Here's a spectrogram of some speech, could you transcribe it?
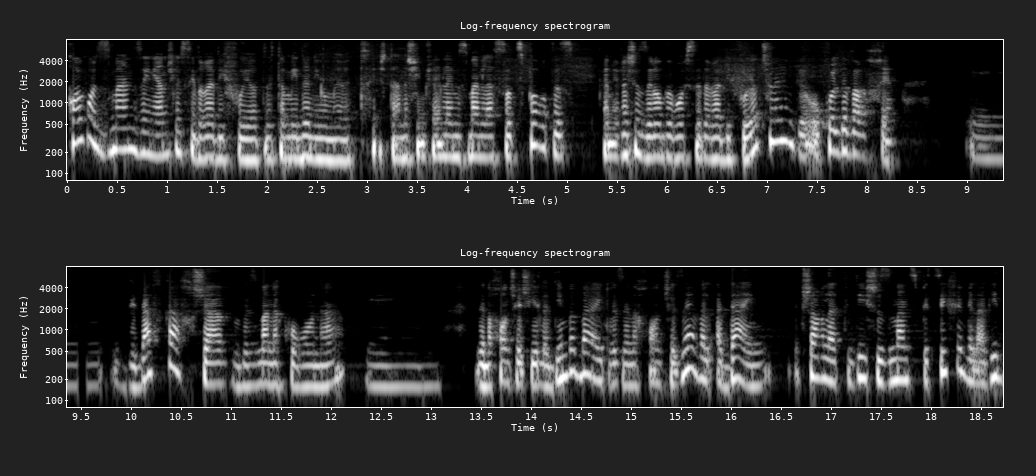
קודם כל זמן זה עניין של סדרי עדיפויות, זה תמיד אני אומרת. יש את האנשים שאין להם זמן לעשות ספורט, אז כנראה שזה לא בראש סדר העדיפויות שלהם, או כל דבר אחר. ודווקא עכשיו, בזמן הקורונה, זה נכון שיש ילדים בבית וזה נכון שזה, אבל עדיין אפשר להקדיש זמן ספציפי ולהגיד,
